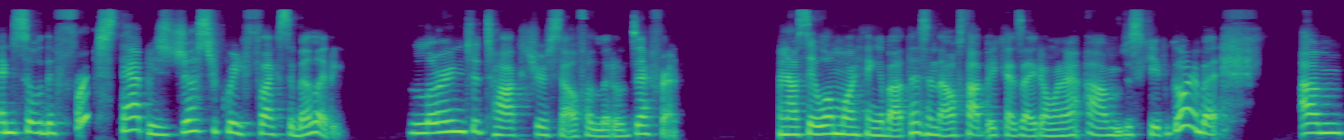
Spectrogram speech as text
and so the first step is just to create flexibility. Learn to talk to yourself a little different. And I'll say one more thing about this, and I'll stop because I don't want to um, just keep going. But um,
